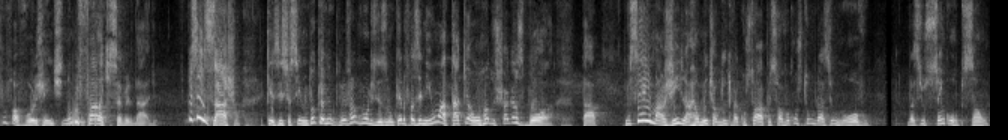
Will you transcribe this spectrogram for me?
por favor, gente, não me fala que isso é verdade. Vocês acham que existe assim? Não tô querendo, pelo amor de Deus, eu não quero fazer nenhum ataque à honra do Chagas Bola, tá? Você imagina realmente alguém que vai construir, ah, pessoal, vou construir um Brasil novo, Brasil sem corrupção,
